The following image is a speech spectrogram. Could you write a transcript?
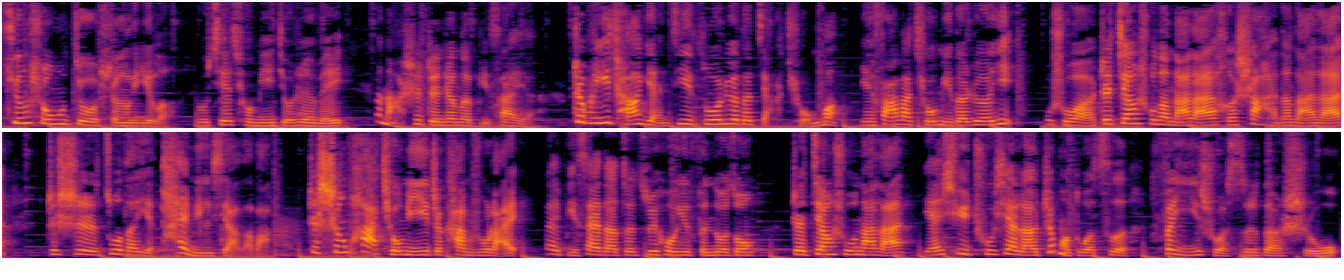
轻松就胜利了。有些球迷就认为，这哪是真正的比赛呀？这不是一场演技拙劣的假球吗？引发了球迷的热议。不说这江苏的男篮和上海的男篮，这事做的也太明显了吧？这生怕球迷一直看不出来，在比赛的这最后一分多钟，这江苏男篮连续出现了这么多次匪夷所思的失误。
